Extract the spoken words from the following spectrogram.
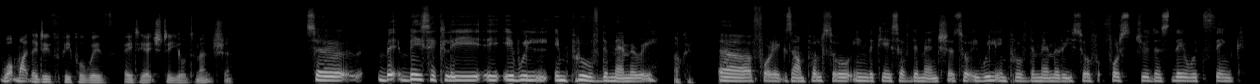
What might they do for people with ADHD or dementia? so ba- basically it, it will improve the memory Okay. Uh, for example so in the case of dementia so it will improve the memory so for students they would think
